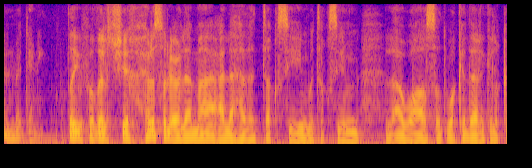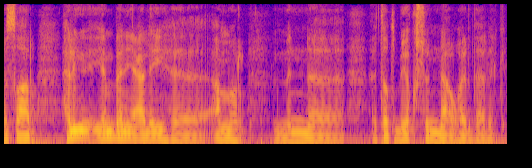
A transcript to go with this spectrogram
المدني. طيب فضيلة الشيخ حرص العلماء على هذا التقسيم وتقسيم الأواسط وكذلك القصار هل ينبني عليه أمر من تطبيق سنة أو غير ذلك؟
